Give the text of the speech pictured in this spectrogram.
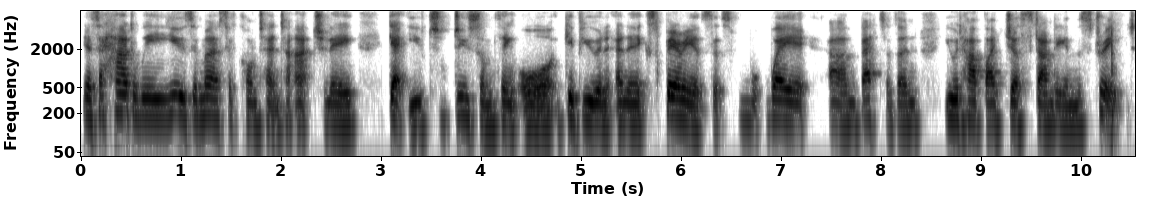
You know, so how do we use immersive content to actually get you to do something or give you an, an experience that's way um, better than you would have by just standing in the street?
